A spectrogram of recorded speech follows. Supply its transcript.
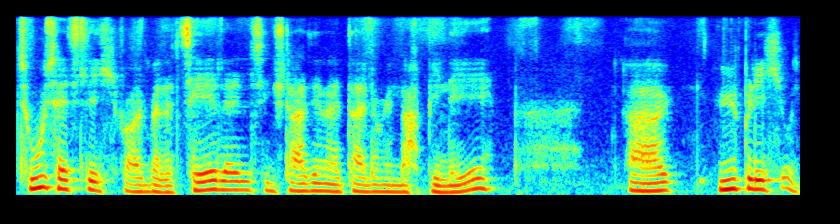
zusätzlich, vor allem bei der CLL, sind Stadieneinteilungen nach Binet äh, üblich und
